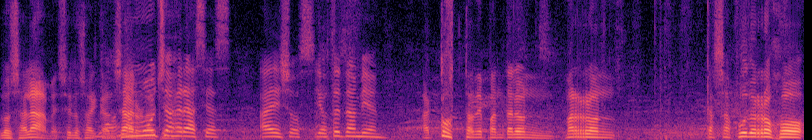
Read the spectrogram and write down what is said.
los salames, se los alcanzaron. Muchas aquí. gracias a ellos y a usted también. A costa de pantalón marrón, Casafú de rojo.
